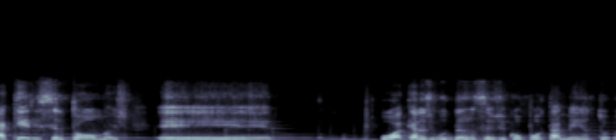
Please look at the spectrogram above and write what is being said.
aqueles sintomas é, ou aquelas mudanças de comportamento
